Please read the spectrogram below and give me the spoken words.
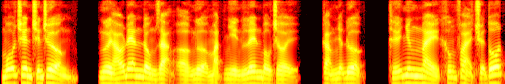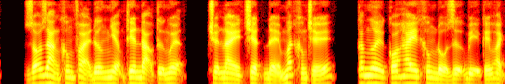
Mỗi trên chiến trường, người áo đen đồng dạng ở ngửa mặt nhìn lên bầu trời cảm nhận được, thế nhưng này không phải chuyện tốt, rõ ràng không phải đương nhiệm thiên đạo tự nguyện, chuyện này triệt để mất khống chế, các ngươi có hay không đổ dự bị kế hoạch?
